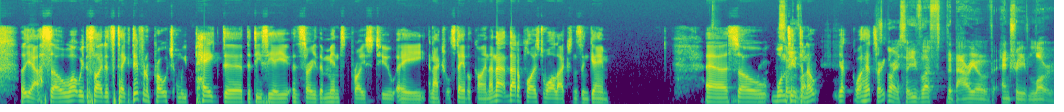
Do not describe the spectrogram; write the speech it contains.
yeah. So what we decided to take a different approach, and we pegged the the DCA, uh, sorry, the mint price to a an actual stable coin, and that that applies to all actions in game. Uh, so one so thing to note. Yep, go ahead. Sorry. Sorry. So you've left the barrier of entry low.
